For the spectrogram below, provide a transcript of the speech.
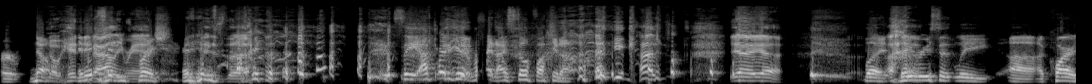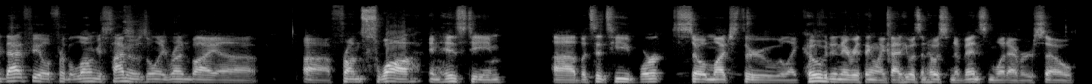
or no, No, Hidden Valley Spring. Ranch It is is the- See, I'm trying to get it right. I still fuck it up. you got it. Yeah, yeah. But they recently uh, acquired that field. For the longest time, it was only run by uh, uh, Francois and his team. Uh, but since he worked so much through like COVID and everything like that, he wasn't hosting events and whatever. So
